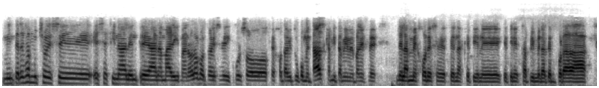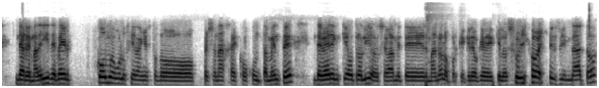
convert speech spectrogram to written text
Me interesa mucho ese, ese final entre Ana María y Manolo, con todo ese discurso CJ que tú comentabas, que a mí también me parece de las mejores escenas que tiene, que tiene esta primera temporada de Real Madrid, de ver cómo evolucionan estos dos personajes conjuntamente, de ver en qué otro lío se va a meter Manolo, porque creo que, lo suyo es innato,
